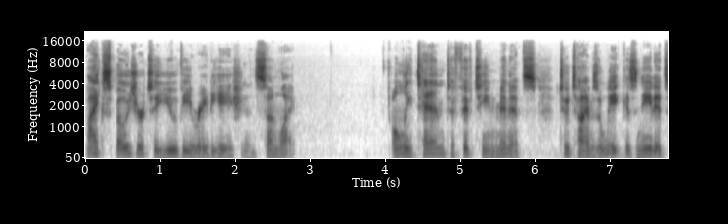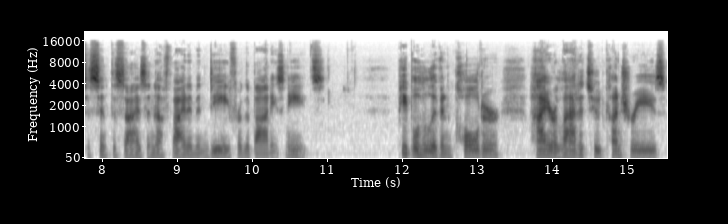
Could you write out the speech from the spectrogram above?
by exposure to UV radiation and sunlight. Only 10 to 15 minutes, two times a week, is needed to synthesize enough vitamin D for the body's needs. People who live in colder, higher latitude countries,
